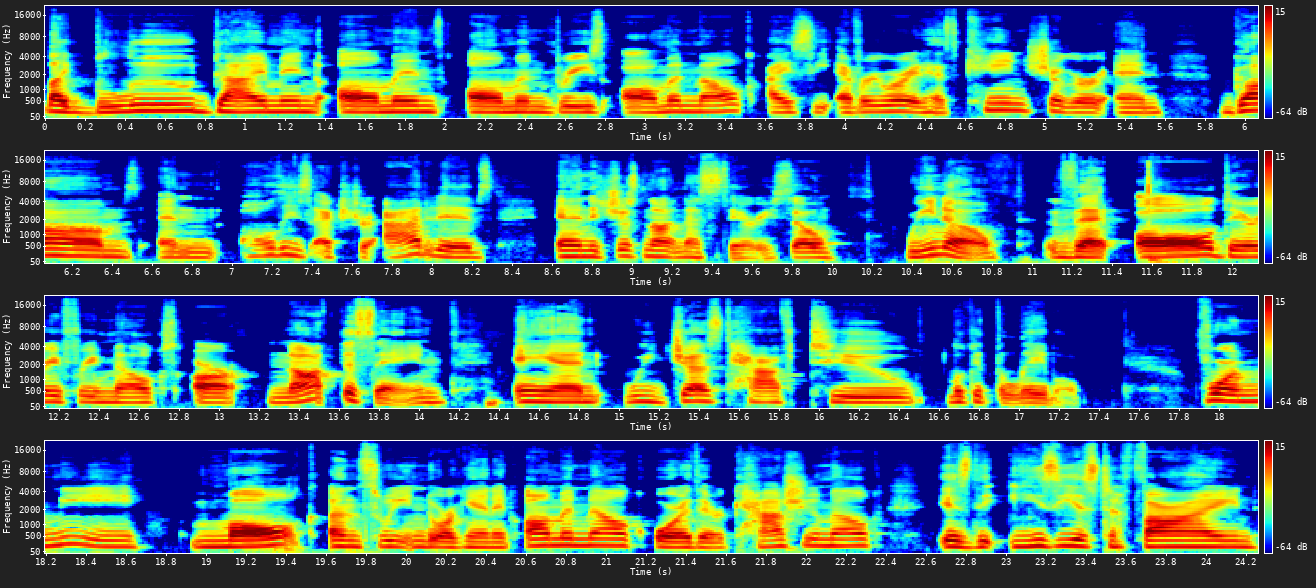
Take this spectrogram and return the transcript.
like blue diamond almonds, almond breeze, almond milk. I see everywhere. It has cane sugar and gums and all these extra additives, and it's just not necessary. So we know that all dairy free milks are not the same, and we just have to look at the label. For me, Malk unsweetened organic almond milk or their cashew milk is the easiest to find.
